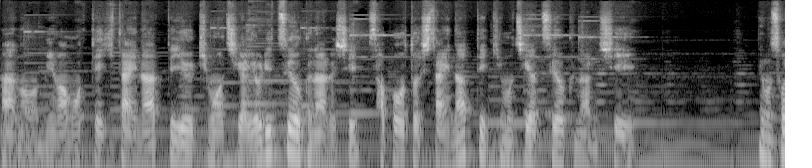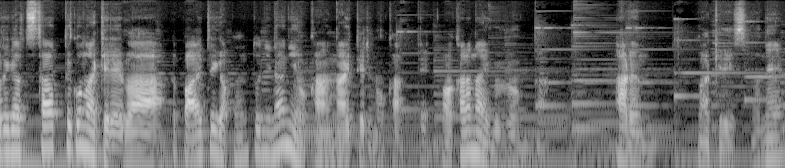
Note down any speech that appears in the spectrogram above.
あの、見守っていきたいなっていう気持ちがより強くなるし、サポートしたいなっていう気持ちが強くなるし、でもそれが伝わってこなければ、やっぱ相手が本当に何を考えてるのかってわからない部分があるわけですよね。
